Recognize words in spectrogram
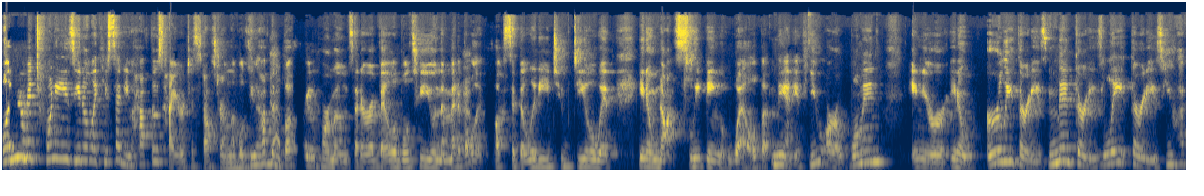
Well, in your mid 20s, you know, like you said, you have those higher testosterone levels. You have Yeah. the buffering hormones that are available to you and the metabolic flexibility to deal with, you know, not sleeping well. But man, if you are a woman in your, you know, early 30s, mid 30s, late 30s, you have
